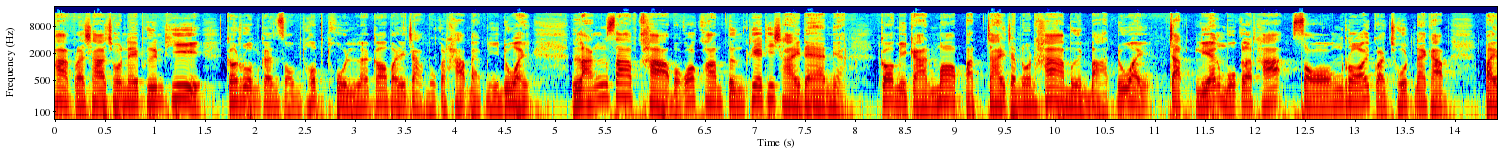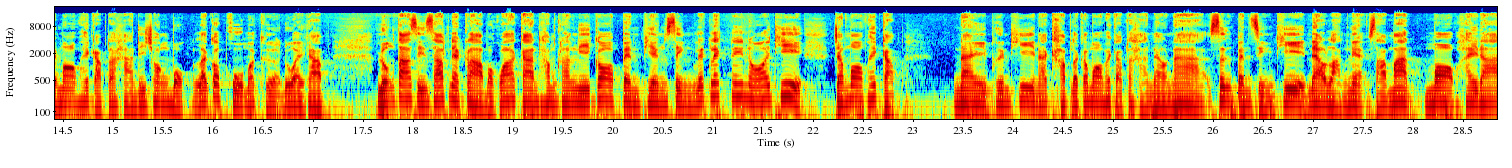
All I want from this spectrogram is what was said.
ภาคประชาชนในพื้นที่ก็ร่วมกันสมทบทุน แล้วก็บริจาคหมูกระทะแบบนี้ด้วย หลังทราบข่าวบอกว่าความตึงเครียดที่ชายแดนเนี่ยก็มีการมอบปัจจัยจำนวน 50,000 บาทด้วย จัดเลี้ยงหมูกระทะ 200 กว่าชุดนะครับ ไปมอบให้กับทหารที่ช่องบก และก็ภูมะเขือด้วยครับ หลวงตาสินทรัพย์เนี่ยกล่าวบอกว่าการทำครั้งนี้ก็เป็นเพียงสิ่งเล็ก ๆ น้อยๆที่จะมอบให้กับ ในพื้นที่นะครับแล้วก็มอบให้กับทหารแนวหน้า ซึ่งเป็นสิ่งที่แนวหลังเนี่ยสามารถมอบให้ได้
